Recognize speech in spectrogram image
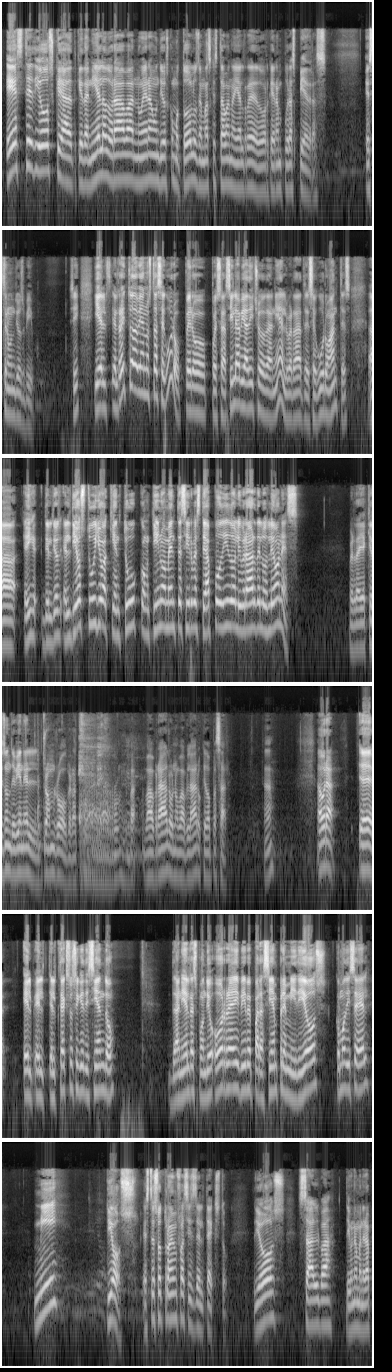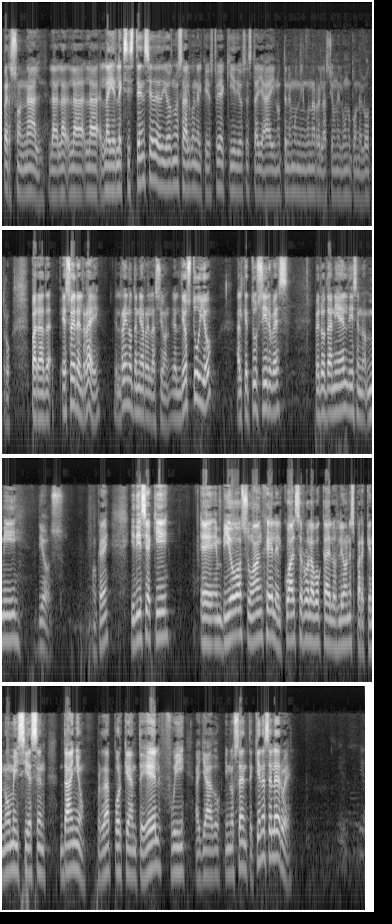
Este Dios que, que, Daniel adoraba no era un Dios como todos los demás que estaban ahí alrededor, que eran puras piedras. Este era un Dios vivo. ¿sí? Y el, rey todavía no está seguro, pero pues así le había dicho Daniel, ¿verdad? De seguro antes. Uh, Dios, el Dios tuyo a quien tú continuamente sirves te ha podido librar de los leones. ¿verdad? Y aquí es donde viene el drum roll, ¿verdad? ¿Va, a hablar o no va a hablar o qué va a pasar? ¿Ah? Ahora, eh, el, el, texto sigue diciendo, Daniel respondió, oh rey, vive para siempre mi Dios. ¿Cómo dice él? Mi Dios. Este es otro énfasis del texto. Dios salva de una manera personal. La, la, la, la, existencia de Dios no es algo en el que yo estoy aquí, Dios está allá y no tenemos ninguna relación el uno con el otro. Para, eso era el rey. El rey no tenía relación. El Dios tuyo, al que tú sirves, pero Daniel dice, no, mi Dios. ¿ok? Y dice aquí, eh, envió a su ángel, el cual cerró la boca de los leones para que no me hiciesen daño, ¿verdad? Porque ante él fui hallado inocente. ¿Quién es el héroe?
